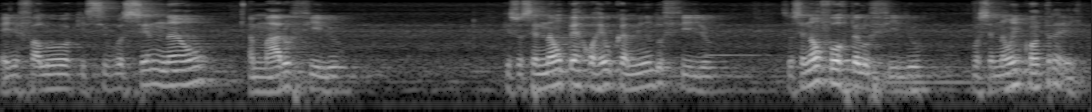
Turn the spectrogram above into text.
ele falou que se você não amar o filho, que se você não percorrer o caminho do filho, se você não for pelo filho, você não encontra ele.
